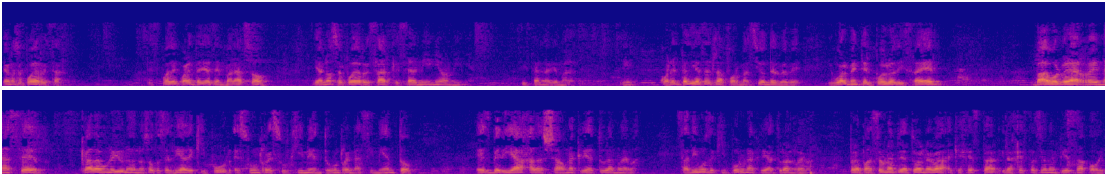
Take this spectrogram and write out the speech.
Ya no se puede rezar. Después de 40 días de embarazo, ya no se puede rezar que sea niño o niña. Así está en la Gemara. ¿sí? 40 días es la formación del bebé. Igualmente el pueblo de Israel va a volver a renacer. Cada uno y uno de nosotros el día de Kippur es un resurgimiento, un renacimiento. Es Beriah Hadashah, una criatura nueva. Salimos de Kippur una criatura nueva. Pero para ser una criatura nueva hay que gestar y la gestación empieza hoy.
